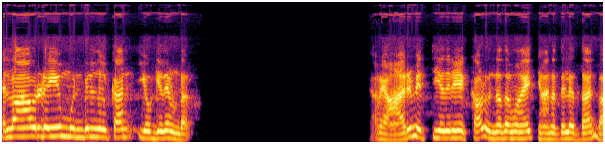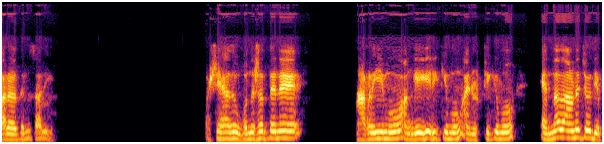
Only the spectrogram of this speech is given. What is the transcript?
എല്ലാവരുടെയും മുൻപിൽ നിൽക്കാൻ യോഗ്യതയുണ്ട്. കാരണം ആരും എത്തിയതിനേക്കാൾ ഉന്നതമായ ജ്ഞാനത്തിൽ എത്താൻ ഭാരതത്തിന് സാധിക്കും. പക്ഷെ അത് ഉപനിഷത്തിനെ അറിയുമോ അംഗീകരിക്കുമോ അനുഷ്ഠിക്കുമോ എന്നതാണ് ചോദ്യം.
